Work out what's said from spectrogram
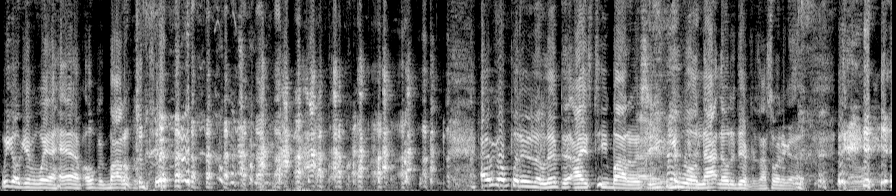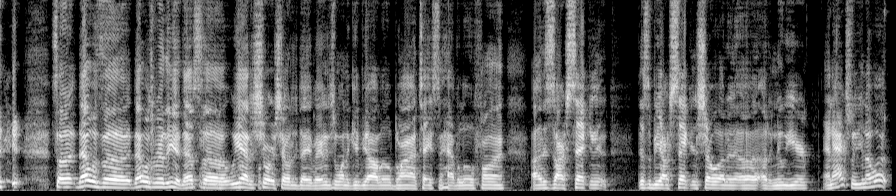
We gonna give away a half open bottle of Tim. Hey, we gonna put it in a Lipton iced tea bottle, and shit. You, you will not know the difference. I swear to God. so that was uh that was really it. That's uh we had a short show today, man. We just want to give y'all a little blind taste and have a little fun. Uh, this is our second. This will be our second show of the uh, of the new year. And actually, you know what?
